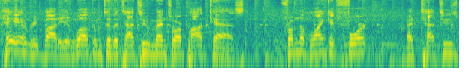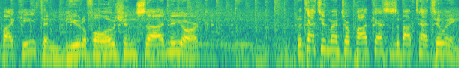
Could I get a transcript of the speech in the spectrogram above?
Hey, everybody, and welcome to the Tattoo Mentor Podcast from the Blanket Fort at Tattoos by Keith in beautiful Oceanside, New York. The Tattoo Mentor Podcast is about tattooing,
